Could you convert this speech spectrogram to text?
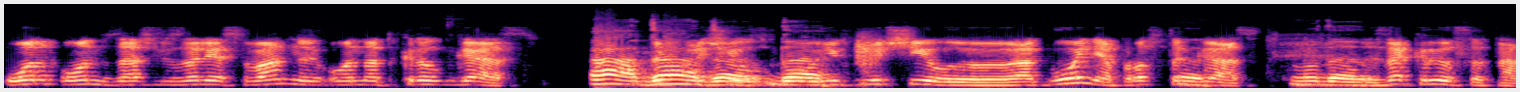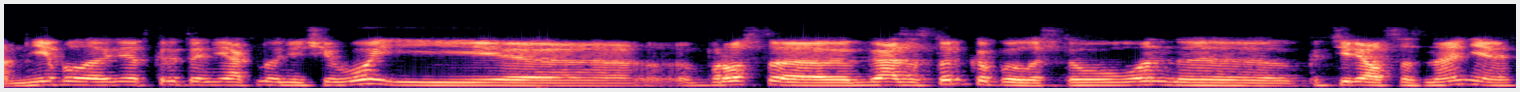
он, он залез в ванную, он открыл газ. А, не да, включил, да, да. Не включил э, огонь, а просто да. газ. Ну да. Закрылся там. Не было не открыто ни окно, ничего. И э, просто газа столько было, что он э, потерял сознание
